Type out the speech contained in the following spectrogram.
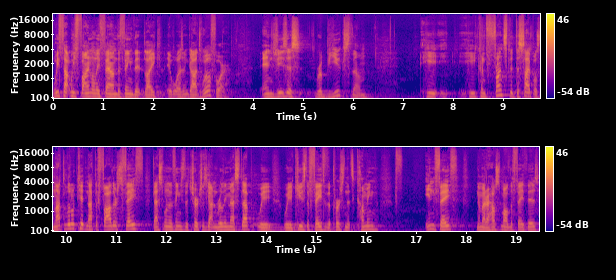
We thought we finally found the thing that, like, it wasn't God's will for. And Jesus rebukes them. He, he confronts the disciples, not the little kid, not the father's faith, that's one of the things the church has gotten really messed up. We, we accuse the faith of the person that's coming in faith, no matter how small the faith is.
